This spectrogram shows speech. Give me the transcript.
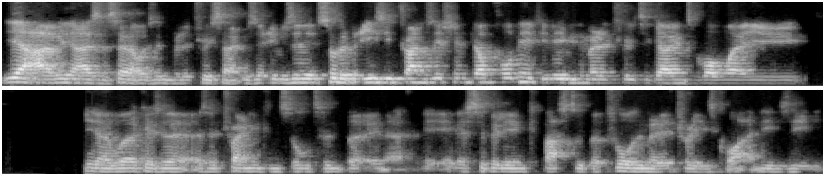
Yeah, I mean, as I said, I was in the military, so it was it was a sort of easy transition job for me. If you're leaving the military to go into one where you, you know, work as a as a training consultant, but in a in a civilian capacity, but for the military is quite an easy,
